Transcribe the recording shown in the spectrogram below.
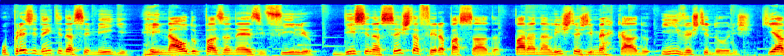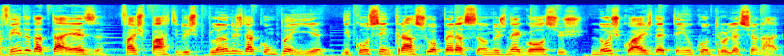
O presidente da CEMIG, Reinaldo Pazanese Filho, disse na sexta-feira passada para analistas de mercado e investidores que a venda da Taesa faz parte dos planos da companhia de concentrar sua operação nos negócios nos quais detém o controle acionário.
